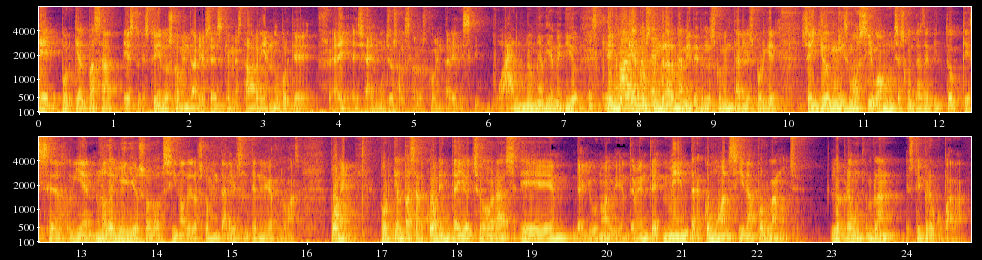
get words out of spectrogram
eh, ¿por qué al pasar esto? Estoy en los comentarios, eh, es que me estaba riendo porque hay, o sea, hay mucho salseo en los comentarios. Es que, buah, no me había metido. Es que, Tengo que no te- acostumbrarme a meter en los comentarios porque, o sea, yo mismo sigo a muchas cuentas de TikTok que se ríen no del vídeo solo, sino de los comentarios y tendría que hacerlo más. Pone, ¿por qué al pasar 48 horas eh, de ayuno, evidentemente, me entra como ansiedad por la noche? Lo pregunto en plan, estoy preocupada.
